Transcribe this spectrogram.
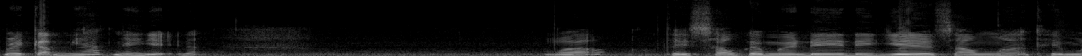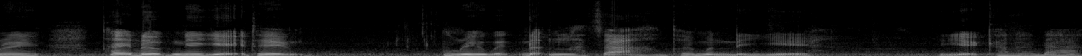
Marie cảm giác như vậy đó. Đó, thì sau khi Marie đi đi về xong á, thì Marie thấy được như vậy thì Marie quyết định là dạ thôi mình đi về đi về Canada.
